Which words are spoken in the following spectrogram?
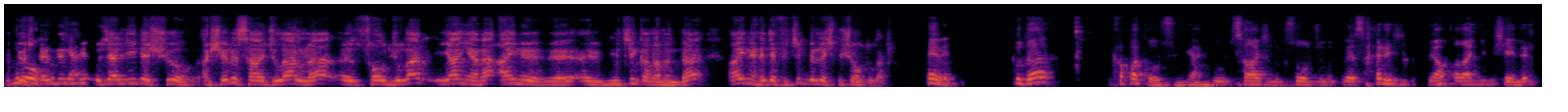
bunu Gösterinin okurken... bir özelliği de şu, aşırı sağcılarla e, solcular yan yana aynı e, e, miting alanında aynı hedef için birleşmiş oldular. Evet, bu da kapak olsun. Yani bu sağcılık, solculuk vesairecilik falan gibi şeylerin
